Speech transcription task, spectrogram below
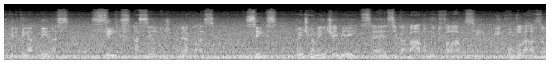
porque ele tem apenas seis assentos de primeira classe. Seis. Antigamente a Emirates é, se gabava muito, falava assim, e com toda razão,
